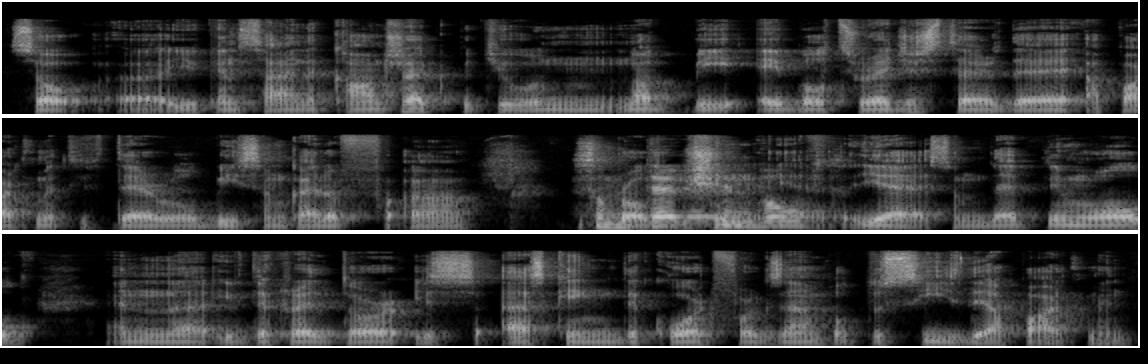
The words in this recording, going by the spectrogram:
So uh, you can sign a contract, but you will not be able to register the apartment if there will be some kind of uh, some debt involved. Yeah, some debt involved and uh, if the creditor is asking the court, for example, to seize the apartment,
